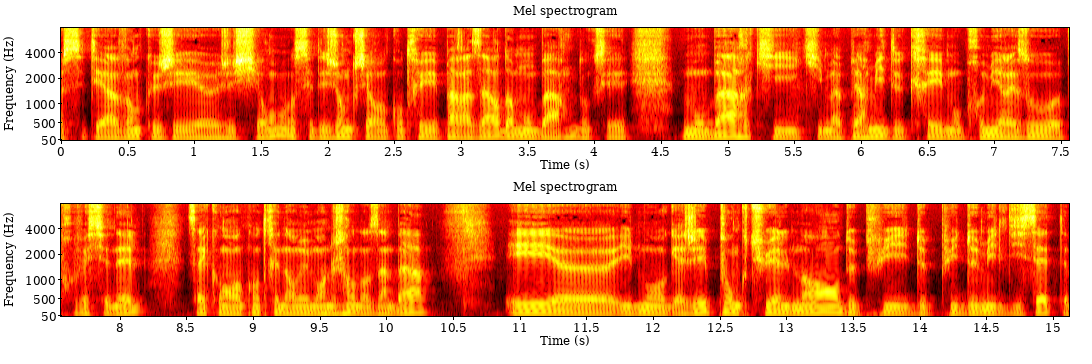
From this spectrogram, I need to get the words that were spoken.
C'était avant que j'ai euh, Chiron. C'est des gens que j'ai rencontrés par hasard dans mon bar. Donc, c'est mon bar qui, qui m'a permis de créer mon premier réseau euh, professionnel. C'est vrai qu'on rencontre énormément de gens dans un bar. Et euh, ils m'ont engagé ponctuellement depuis depuis 2017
